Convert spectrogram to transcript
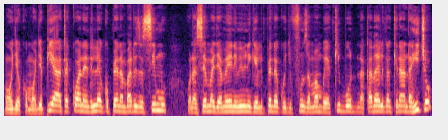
moja kwa moja. Pia atakuwa anaendelea kupea nambari za simu. Unasema jameni, mimi ningelipenda kujifunza mambo ya keyboard na kadhalika kinanda hicho.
